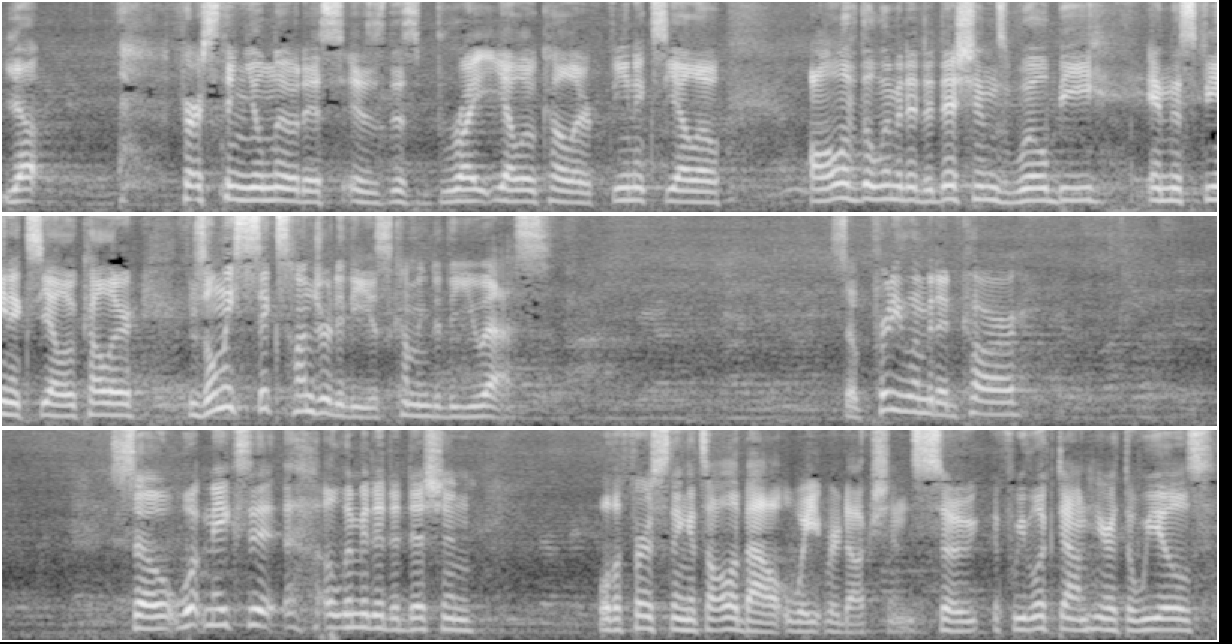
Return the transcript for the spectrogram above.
Yep. First thing you'll notice is this bright yellow color, Phoenix yellow. All of the limited editions will be in this Phoenix yellow color. There's only 600 of these coming to the US. So, pretty limited car. So, what makes it a limited edition? Well, the first thing, it's all about weight reductions. So, if we look down here at the wheels,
